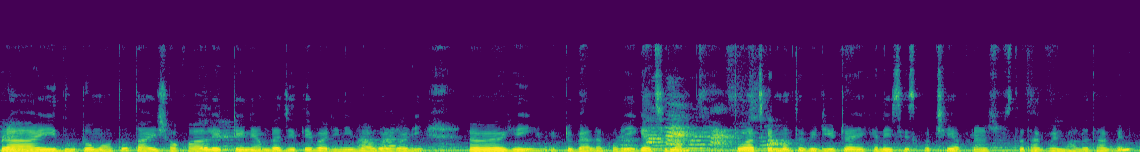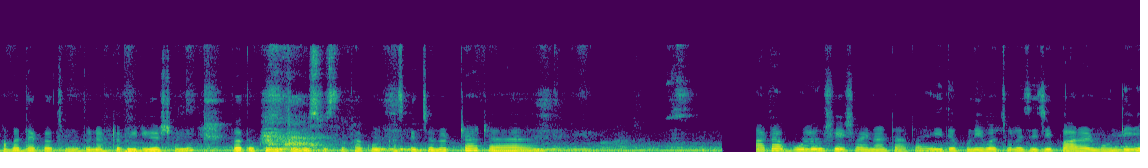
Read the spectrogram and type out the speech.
প্রায় দুটো মতো। তাই সকালের ট্রেনে আমরা যেতে পারিনি বাবার বাড়ি। এই একটু বেলা করেই গেছিলাম। তো আজকের মতো ভিডিওটা এখানেই শেষ করছি। আপনারা সুস্থ থাকবেন, ভালো থাকবেন। আবার দেখা হচ্ছে নতুন একটা ভিডিওর সঙ্গে। ততক্ষণের জন্য সুস্থ থাকুন। আজকের জন্য টাটা। টাটা বলেও শেষ হয় না, টাটা। এই দেখুন, এবার চলে এসেছি পাড়ার মন্দিরে।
